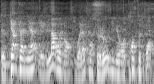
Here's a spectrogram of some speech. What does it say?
de Gardania et l'Arrogant. Voilà pour ce numéro 33.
